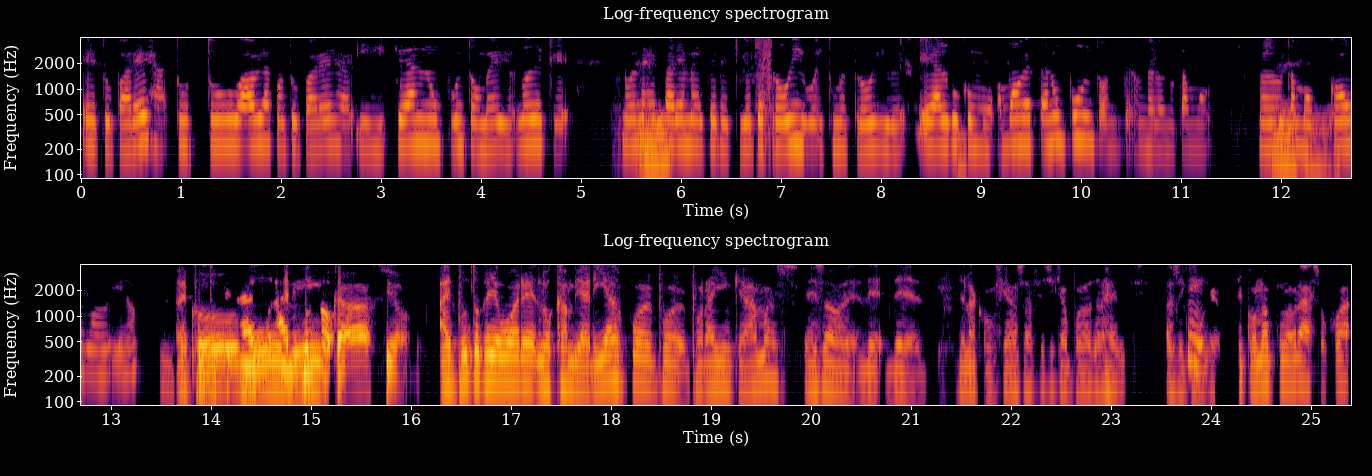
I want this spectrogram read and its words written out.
eh, tu pareja, tú, tú hablas con tu pareja y quedan en un punto medio, no de que no es necesariamente de que yo te prohíbo y tú me prohíbes, es algo como vamos a estar en un punto donde, donde los dos estamos, dos estamos cómodos, you know? Hay puntos que, hay- hay puntos- Comunicación. hay puntos que yo voy a lo cambiarías por, por, por alguien que amas, eso de, de, de, de la confianza física por otra gente. Así Sí. como que te conozco un abrazo, ¡fua!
